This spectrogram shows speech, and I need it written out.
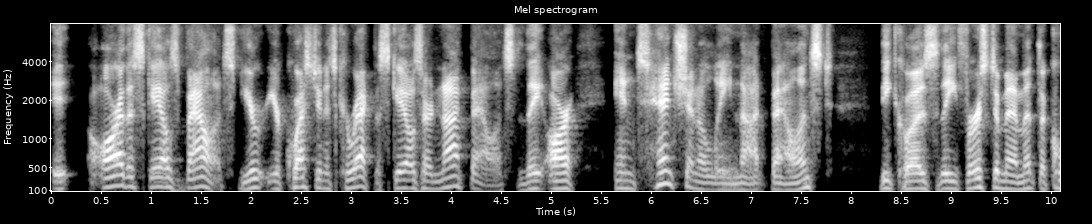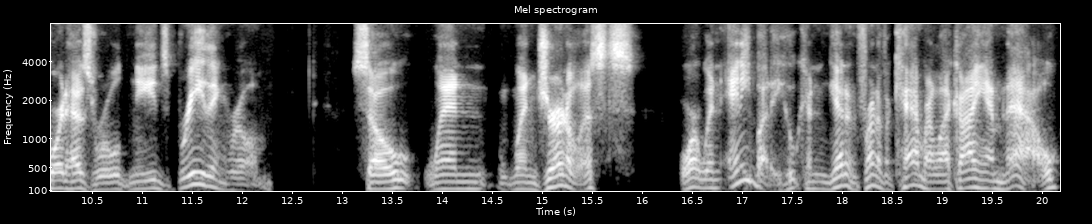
it, are the scales balanced? Your your question is correct. The scales are not balanced. They are intentionally not balanced because the First Amendment, the court has ruled, needs breathing room. So when when journalists or when anybody who can get in front of a camera like I am now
